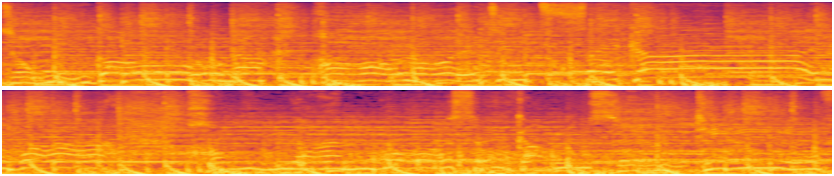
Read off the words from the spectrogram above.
穹高雅，何来绝世佳话？红颜祸水锦上添花，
